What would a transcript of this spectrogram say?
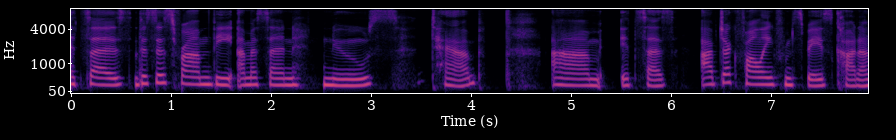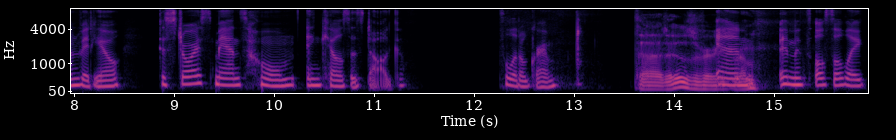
it says this is from the MSN News tab. Um, it says object falling from space caught on video destroys man's home and kills his dog. It's a little grim, That is very and grim. and it's also like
